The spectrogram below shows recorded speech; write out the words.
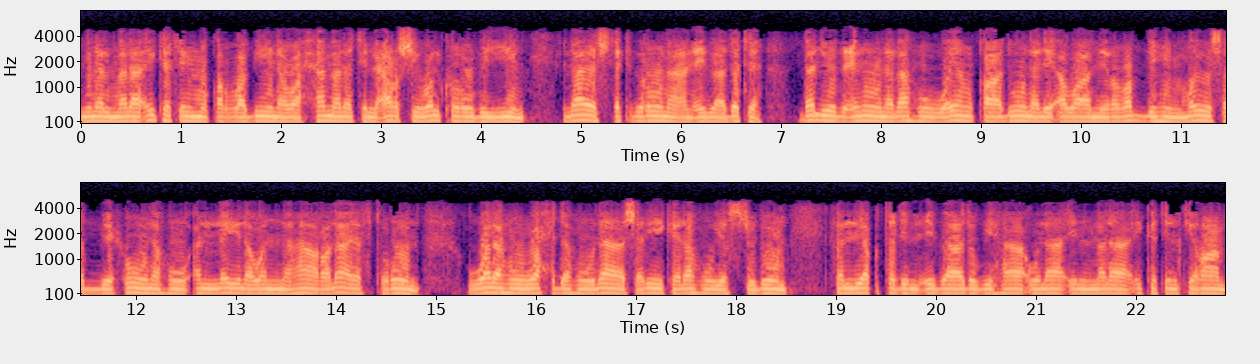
من الملائكة المقربين وحملة العرش والكروبيين لا يستكبرون عن عبادته بل يذعنون له وينقادون لأوامر ربهم ويسبحونه الليل والنهار لا يفترون. وله وحده لا شريك له يسجدون. فليقتدي العباد بهؤلاء الملائكة الكرام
